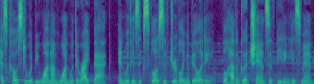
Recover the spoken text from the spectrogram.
as Costa would be one-on-one with the right back, and with his explosive dribbling ability, will have a good chance of beating his men.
